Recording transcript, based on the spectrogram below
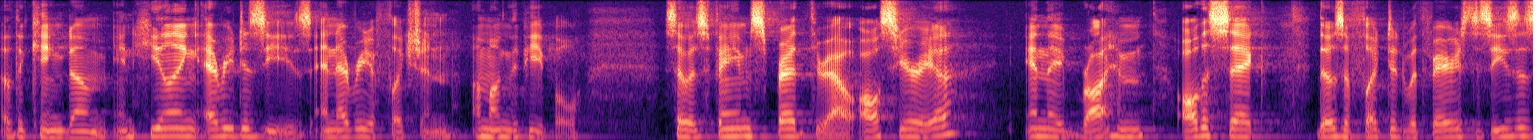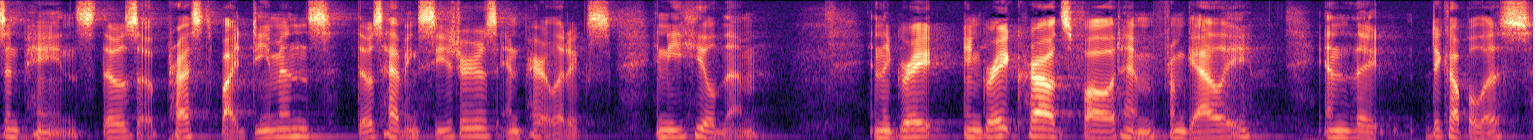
of the kingdom and healing every disease and every affliction among the people. So his fame spread throughout all Syria, and they brought him all the sick, those afflicted with various diseases and pains, those oppressed by demons, those having seizures and paralytics, and he healed them. And the great and great crowds followed him from Galilee and the Decapolis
